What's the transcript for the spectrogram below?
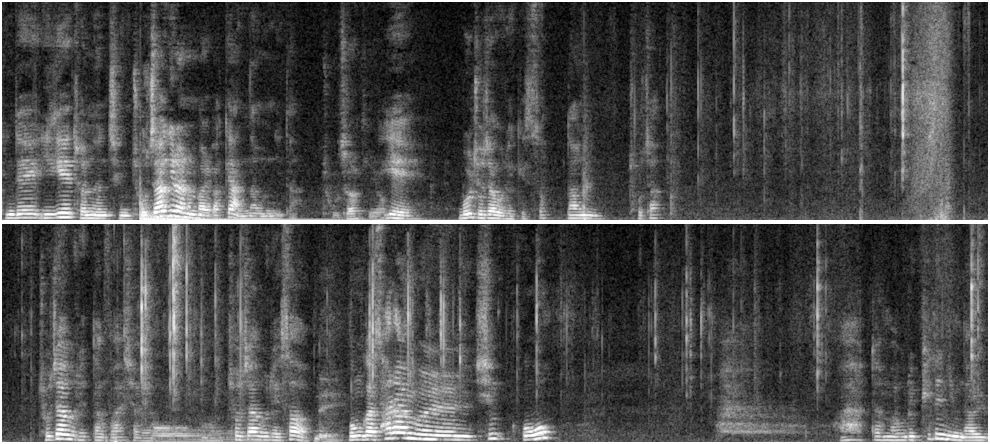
근데 이게 저는 지금 조작이라는 말밖에 안 나옵니다. 조작이요? 예. 뭘 조작을 했겠어? 난 조작? 조작을 했다고 하셔요. 어... 어, 조작을 해서 네, 뭔가 사람을 심고 아, 막 우리 피디님 날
